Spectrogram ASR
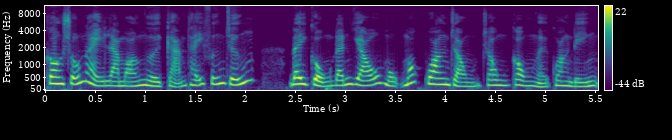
con số này là mọi người cảm thấy phấn chấn. Đây cũng đánh dấu một mốc quan trọng trong công nghệ quang điện.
